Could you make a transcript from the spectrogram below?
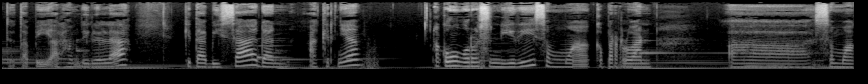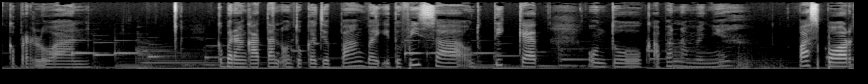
gitu. Tapi alhamdulillah kita bisa dan akhirnya aku ngurus sendiri semua keperluan uh, semua keperluan keberangkatan untuk ke Jepang baik itu visa untuk tiket untuk apa namanya paspor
